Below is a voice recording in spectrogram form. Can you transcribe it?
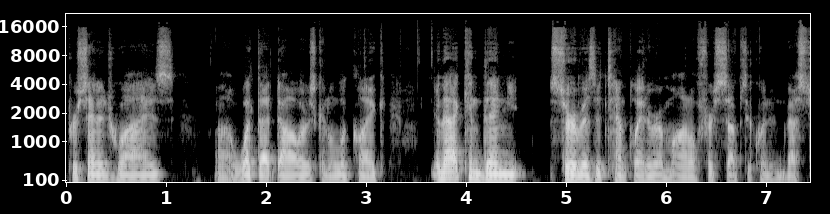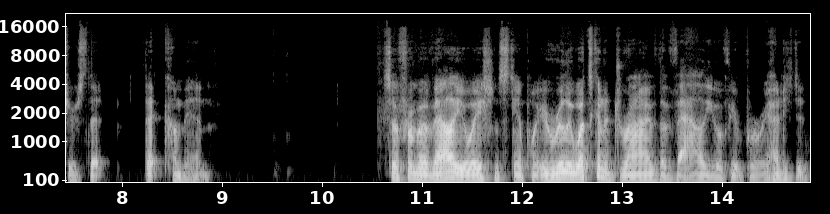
percentage wise uh, what that dollar is going to look like. And that can then serve as a template or a model for subsequent investors that that come in so, from a valuation standpoint, you're really what's going to drive the value of your brewery? How do you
